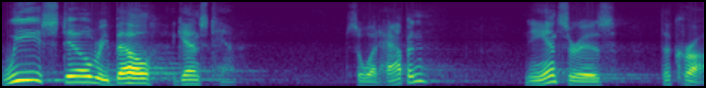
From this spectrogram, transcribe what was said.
We still rebel against him. So, what happened? The answer is the cross.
